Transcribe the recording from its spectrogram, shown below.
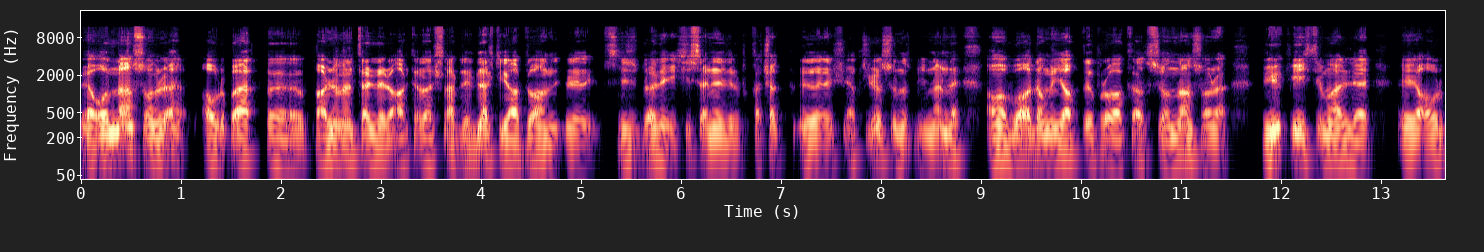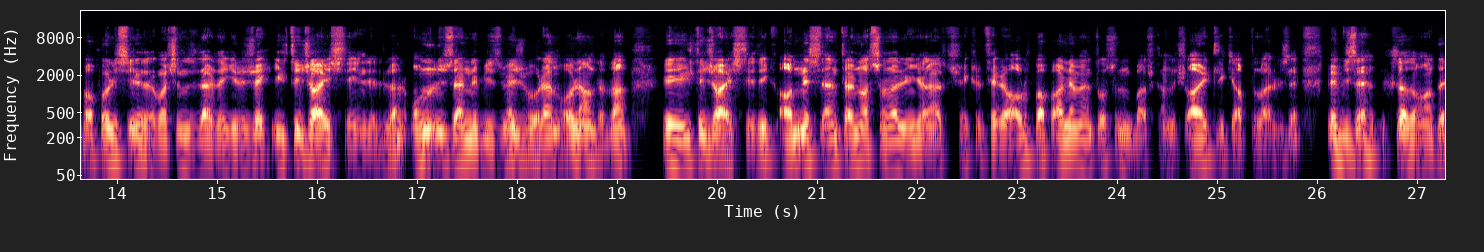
Ve ondan sonra Avrupa e, parlamenterleri arkadaşlar dediler ki ya Doğan e, siz böyle iki senedir kaçak e, şey yapıyorsunuz bilmem ne. Ama bu adamın yaptığı provokasyondan sonra büyük bir ihtimalle e, Avrupa polisiyle de başınız derde girecek. İltica isteyin dediler. Onun üzerine biz mecburen Hollanda'dan e, iltica istedik. Amnesty International'in genel sekreteri, Avrupa Parlamentosu'nun başkanı şahitlik yaptılar bize ve bize kısa zamanda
